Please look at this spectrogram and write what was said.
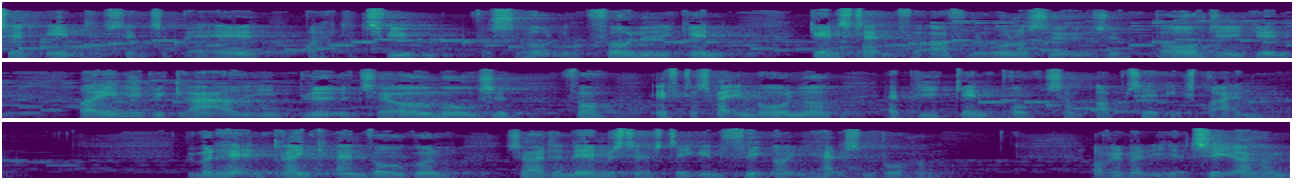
Sendt ind, sendt tilbage, bragt i tvivl, forsvundet, fundet igen, genstand for offentlig undersøgelse, borte igen, og endelig begravet i en blød tørvemose for efter tre måneder at blive genbrugt som optændingsbrænde. Vil man have en drink af en Vogon, så er det nemmeste at stikke en finger i halsen på ham. Og vil man irritere ham,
